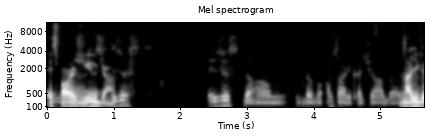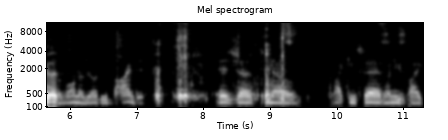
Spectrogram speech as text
as far as you, John, it's just it's just the um the I'm sorry to cut you off, bro. No, you good. The vulnerability behind it. It's just you know like you said, when you like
